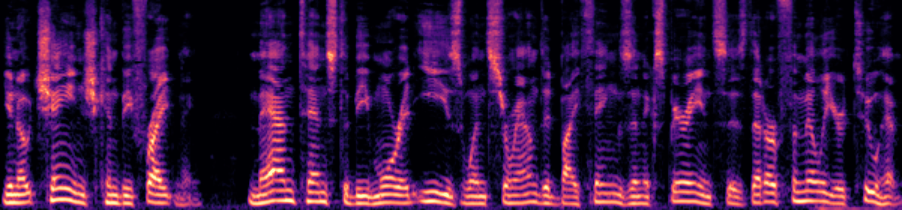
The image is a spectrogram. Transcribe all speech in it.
You know, change can be frightening. Man tends to be more at ease when surrounded by things and experiences that are familiar to him.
